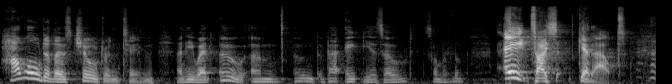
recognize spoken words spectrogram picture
How old are those children, Tim? And he went, Oh, um, um, about eight years old, some of them. Eight! I said, Get out.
